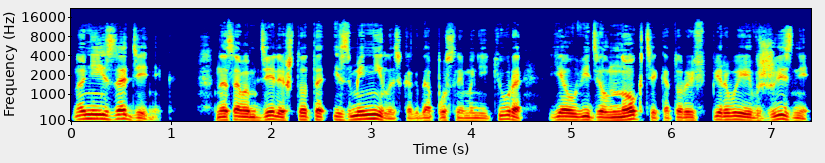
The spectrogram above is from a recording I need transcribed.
но не из-за денег. На самом деле что-то изменилось, когда после маникюра я увидел ногти, которые впервые в жизни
